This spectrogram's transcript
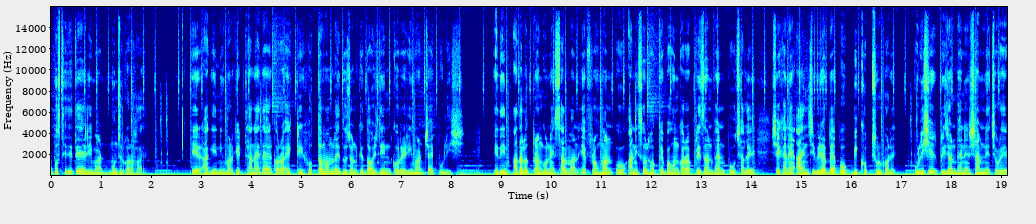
উপস্থিতিতে রিমান্ড মঞ্জুর করা হয়। এর আগে নিউমার্কেট থানায় দায়ের করা একটি হত্যা মামলায় দুজনকে দশ দিন করে রিমান্ড চায় পুলিশ। এদিন আদালত প্রাঙ্গণে সালমান এফ রহমান ও আনিসুল হককে বহন করা প্রিজন ভ্যান পৌঁছালে সেখানে আইনজীবীরা ব্যাপক বিক্ষোভ শুরু করে। পুলিশের প্রিজন ভ্যানের সামনে চড়ে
